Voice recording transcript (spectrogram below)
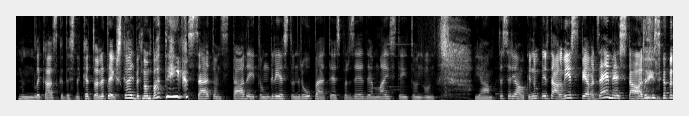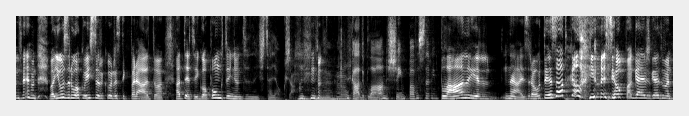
Man liekas, ka es nekad to neteikšu skaļi, bet man patīk sēt un stādīt, un griezt un rūpēties par ziediem, laistīt. Un, un, Jā, tas ir jauki. Nu, ir tā, ka vīrs pievada zemi, es tādu zemi, vai uzroku visur, kur es tik parādu to attiecīgo punktiņu, un tad viņš ceļ augšā. mm -hmm. Kādi plāni šim pavasarim? Plāni ir neaizrauties atkal, jo es jau pagājušajā gadā man,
